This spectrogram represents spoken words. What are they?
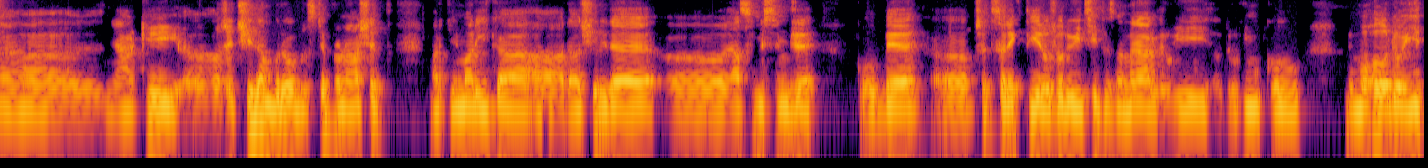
uh, nějaký uh, řeči, tam budou prostě pronášet Martin Malíka a další lidé. Uh, já si myslím, že k obě eh, předsedy k té rozhodující, to znamená k druhý, druhému kolu, by mohlo dojít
